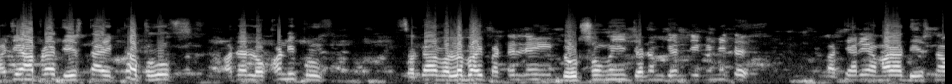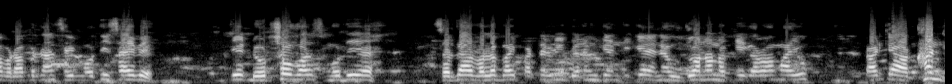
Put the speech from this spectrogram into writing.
આજે આપણા દેશના એકતા પુરુષ અને લોખંડી પુરુષ સરદાર વલ્લભભાઈ પટેલની દોઢસોમી જન્મ જયંતિ નિમિત્તે અત્યારે અમારા દેશના વડાપ્રધાન શ્રી મોદી સાહેબે જે દોઢસો વર્ષ મોદી સરદાર વલ્લભભાઈ પટેલની જન્મ જયંતિ છે, એને ઉજવવાનું નક્કી કરવામાં આવ્યું. કારણ કે અખંડ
